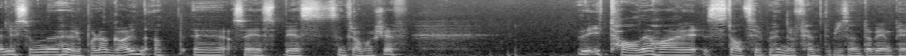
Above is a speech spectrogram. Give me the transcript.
er liksom å høre på Lagarde, at, eh, altså ESBs sentralbanksjef. Italia har statsgjeld på 150% av BNP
